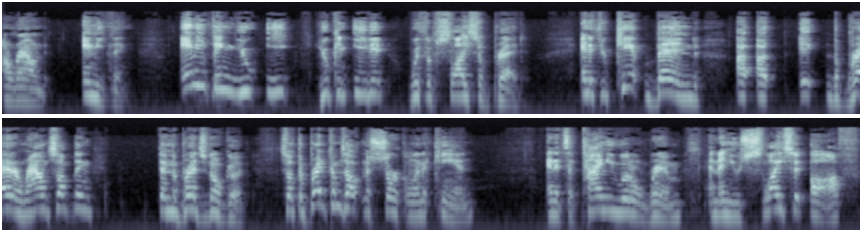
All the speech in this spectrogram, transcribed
around anything. Anything you eat, you can eat it with a slice of bread. And if you can't bend a, a, it, the bread around something, then the bread's no good. So if the bread comes out in a circle in a can, and it's a tiny little rim, and then you slice it off,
